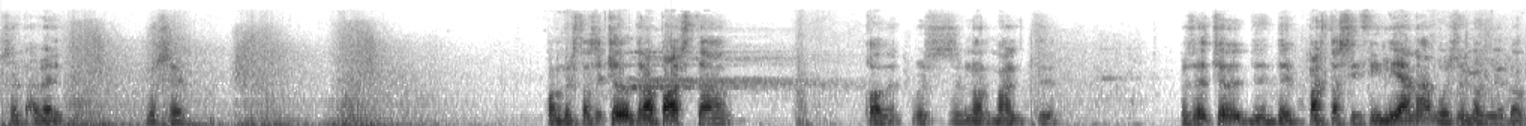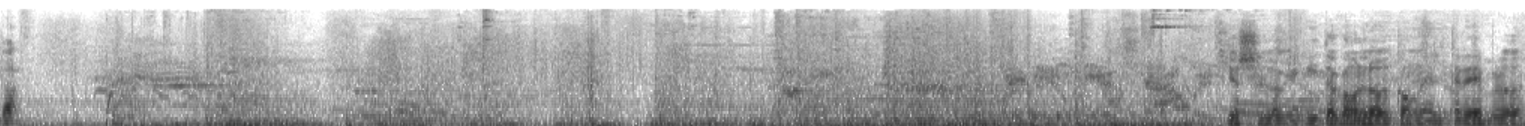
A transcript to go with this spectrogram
O sea, a ver, no sé. Cuando estás hecho de otra pasta, joder, pues es normal, tío. Pues hecho de, de pasta siciliana, pues es lo que toca. Dios, lo que quito con, lo, con el 3, bro.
